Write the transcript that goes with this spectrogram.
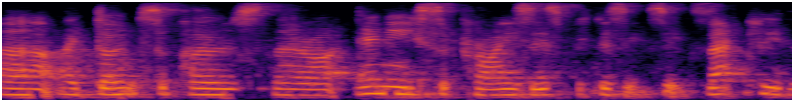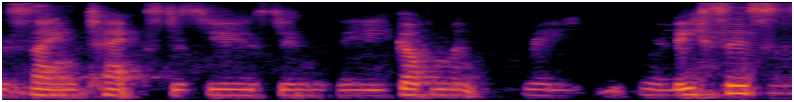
Uh, I don't suppose there are any surprises because it's exactly the same text as used in the government re releases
